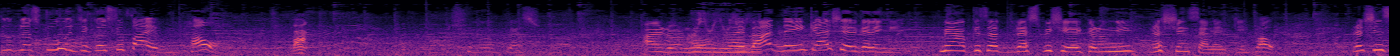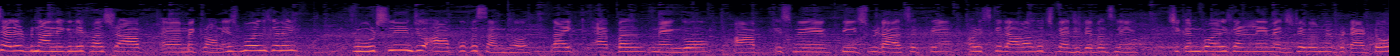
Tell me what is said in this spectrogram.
Two plus two is equals to five how plus I don't know कोई बात नहीं क्या शेयर करेंगे? मैं आपके साथ रेसिपी शेयर करूँगी रशियन सैलड की। वाओ रशियन सैलड बनाने के लिए फ़र्स्ट आप मैक्रोनीस बॉईल करें फ्रूट्स लें जो आपको पसंद हो लाइक एप्पल मैंगो आप इसमें पीच भी डाल सकते हैं और इसके अलावा कुछ वेजिटेबल्स लें। चिकन बॉईल कर लें वेजिटेबल में पोटैटो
